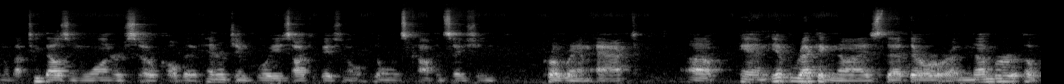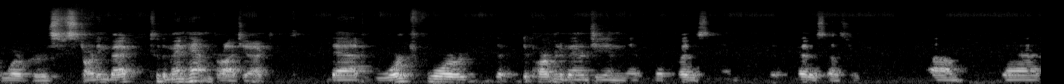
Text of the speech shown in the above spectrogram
know, about 2001 or so called the Energy Employees Occupational Illness Compensation Program Act. Uh, and it recognized that there were a number of workers, starting back to the Manhattan Project, that worked for the Department of Energy and the, the predecessor um, that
